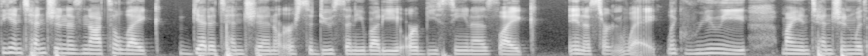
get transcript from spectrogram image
The intention is not to like get attention or seduce anybody or be seen as like in a certain way. Like, really, my intention with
